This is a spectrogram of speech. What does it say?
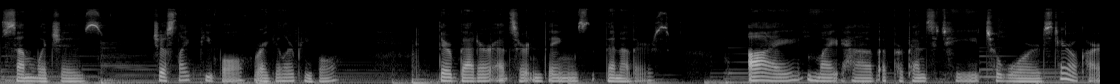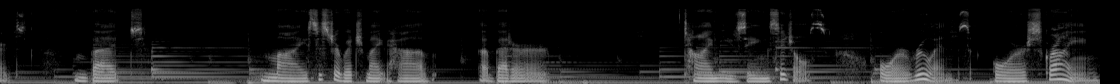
some witches, just like people, regular people, they're better at certain things than others. I might have a propensity towards tarot cards but my sister witch might have a better time using sigils or runes or scrying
